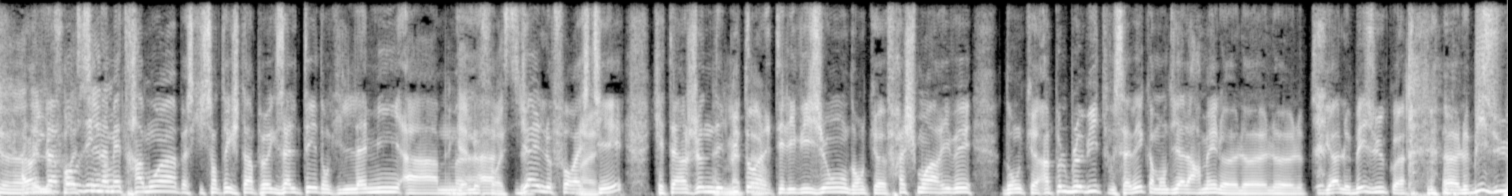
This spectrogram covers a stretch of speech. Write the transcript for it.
euh, Alors, il n'a pas osé me la mettre à moi parce qu'il sentait que j'étais un peu exalté, donc il l'a mis à, Gaël Le à Forestier. Gaël Le Forestier, qui était un jeune débutant à la télévision, donc euh, fraîchement arrivé, donc euh, un peu le bleu vous savez, comme on dit à l'armée, le, le- le- le petit gars, le bézu, quoi, Euh, le bisu.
